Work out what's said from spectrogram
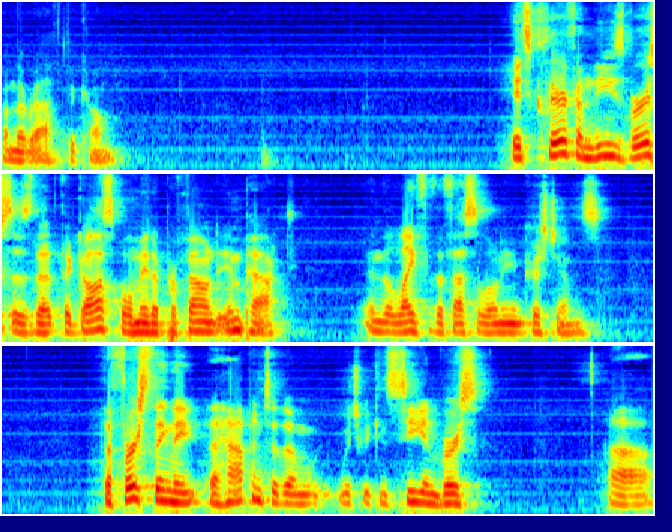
from the wrath to come. It's clear from these verses that the gospel made a profound impact in the life of the Thessalonian Christians. The first thing they, that happened to them, which we can see in verse, uh,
